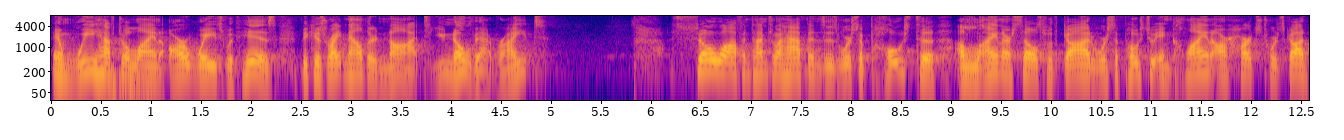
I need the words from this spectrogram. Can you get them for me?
And we have to align our ways with His because right now they're not. You know that, right? So oftentimes, what happens is we're supposed to align ourselves with God. We're supposed to incline our hearts towards God.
